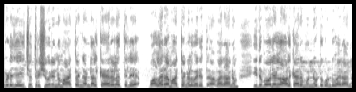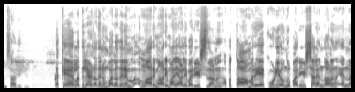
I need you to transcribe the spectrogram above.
ഇവിടെ ജയിച്ചു. തൃശ്ശൂരിന് മാറ്റം കണ്ടാൽ കേരളത്തിൽ വളരെ മാറ്റങ്ങൾ വരുത്ത വരാനും ഇതുപോലെയുള്ള ആൾക്കാരെ മുന്നോട്ട് കൊണ്ടുവരാനും സാധിക്കും. ഇവിടെ കേരളത്തിലെ ഇടതിനും വലതിനും മാറി മാറി മലയാളി പരീക്ഷിച്ചതാണ്. അപ്പോൾ താമരയെ കൂടി ഒന്ന് പരീക്ഷിച്ചാൽ എന്താണ് എന്ന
